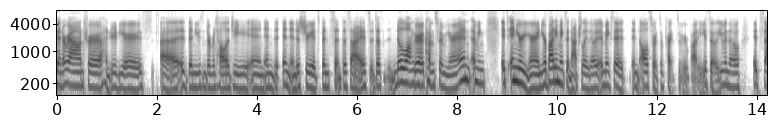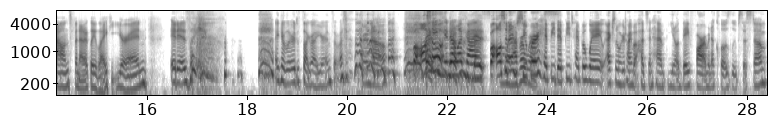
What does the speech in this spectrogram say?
been around for 100 years. Uh, it's been used in dermatology and in, in industry. It's been synthesized. It does no longer comes from urine. I mean, it's in your urine. Your body makes it naturally, though. It makes it in all sorts of parts of your body. So even though it sounds phonetically like urine, it is like. I can't believe we're just talking about urine so much. I know. but also- you know what, guys? But also in a super works. hippy dippy type of way. Actually, when we were talking about Hudson Hemp, you know, they farm in a closed loop system.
